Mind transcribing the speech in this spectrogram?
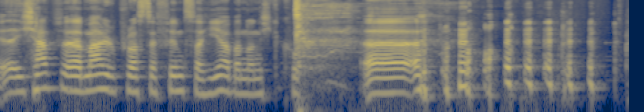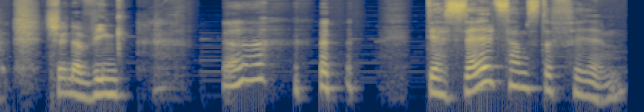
Äh, ich habe äh, Mario Bros. der Film zwar hier, aber noch nicht geguckt. äh. Schöner Wink. Ja. Der seltsamste Film.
